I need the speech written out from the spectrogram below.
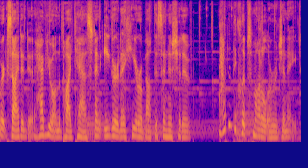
We're excited to have you on the podcast and eager to hear about this initiative. How did the CLPS model originate?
